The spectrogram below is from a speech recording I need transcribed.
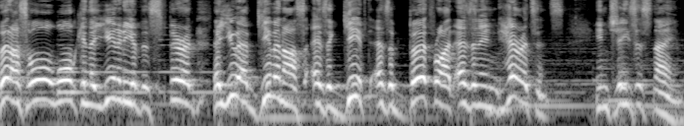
Let us all walk in the unity of the Spirit that you have given us as a gift, as a birthright, as an inheritance. In Jesus' name,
